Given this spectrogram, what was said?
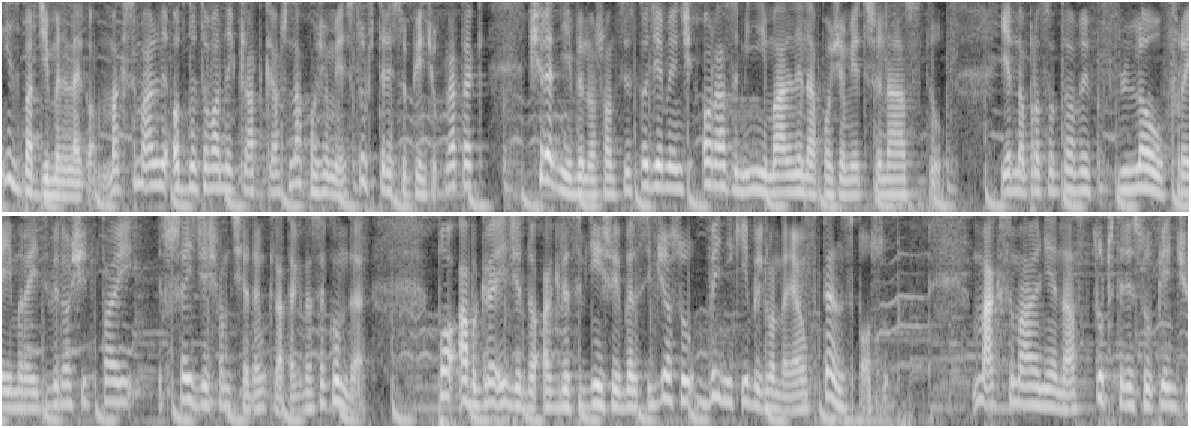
Nic bardziej mylnego. Maksymalny odnotowany klatkarz na poziomie 145 klatek, średni wynoszący 109 oraz minimalny na poziomie 13. 1% flow frame rate wynosi tutaj 67 klatek na sekundę. Po upgrade'zie do agresywniejszej wersji BIOSu wyniki wyglądają w ten sposób maksymalnie na 145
